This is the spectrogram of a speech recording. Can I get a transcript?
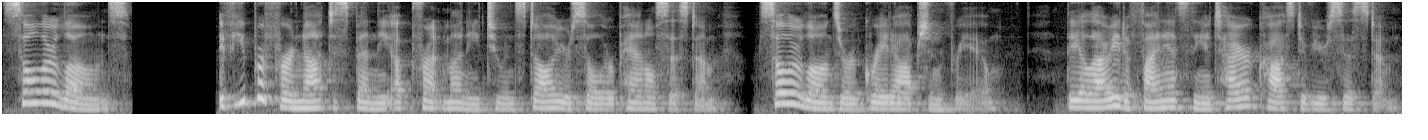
Solar loans. If you prefer not to spend the upfront money to install your solar panel system, solar loans are a great option for you. They allow you to finance the entire cost of your system.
